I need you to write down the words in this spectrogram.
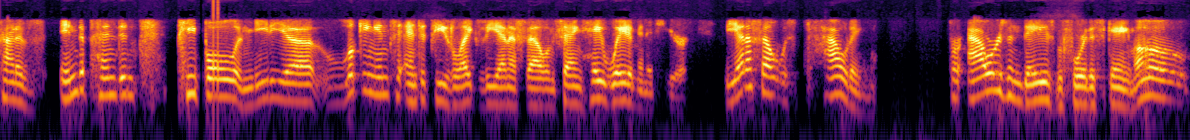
kind of independent people and media looking into entities like the NFL and saying, "Hey, wait a minute here." The NFL was touting for hours and days before this game. Oh,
